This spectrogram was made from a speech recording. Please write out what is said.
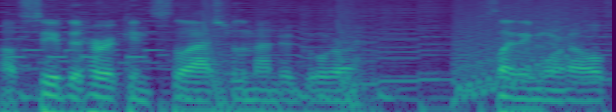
I'll save the Hurricane Slash for the Mandragora. Slightly more health.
